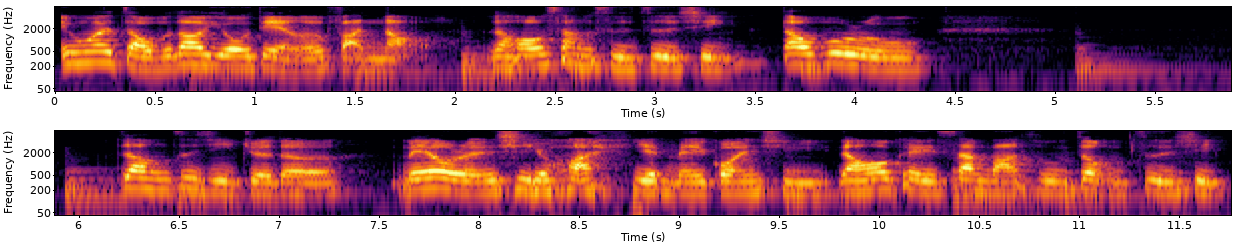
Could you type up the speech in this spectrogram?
因为找不到优点而烦恼，然后丧失自信，倒不如让自己觉得。没有人喜欢也没关系，然后可以散发出这种自信，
